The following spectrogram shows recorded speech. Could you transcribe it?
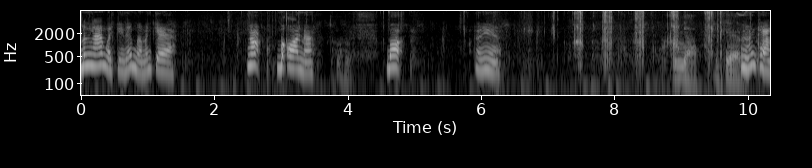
มันงามกว่าจริงได้เหมือนมันแก่เนาะบ่อ่อนไหมบ่อันนี้มันหยาบมันแก่มันแข็ง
